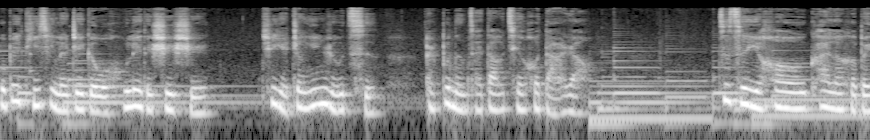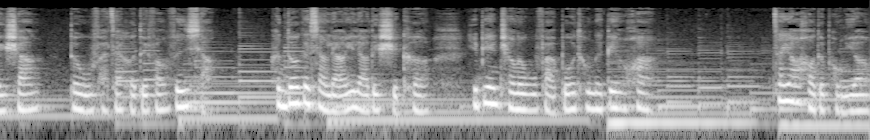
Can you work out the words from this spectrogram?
我被提醒了这个我忽略的事实，却也正因如此，而不能再道歉或打扰。自此以后，快乐和悲伤都无法再和对方分享，很多个想聊一聊的时刻，也变成了无法拨通的电话。再要好的朋友，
